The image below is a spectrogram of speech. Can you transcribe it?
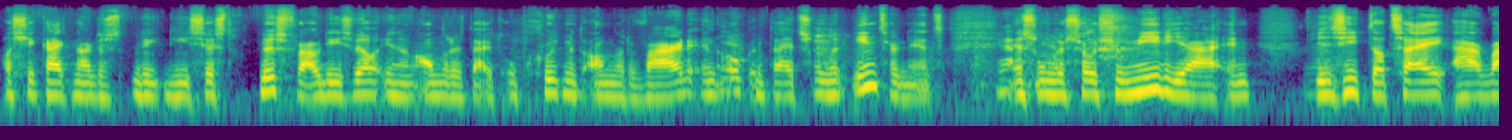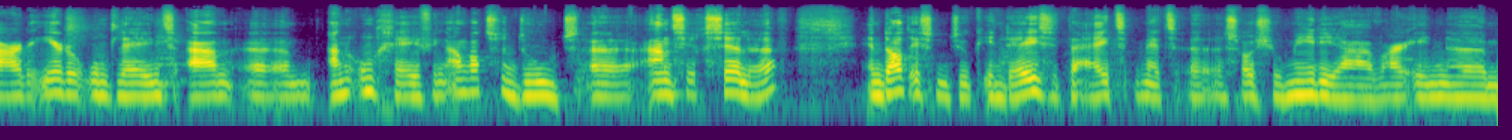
als je kijkt naar dus die, die 60-plus vrouw... die is wel in een andere tijd opgegroeid met andere waarden. En ook een tijd zonder internet en zonder social media. En je ziet dat zij haar waarde eerder ontleent aan, ehm, aan de omgeving... aan wat ze doet, eh, aan zichzelf. En dat is natuurlijk in deze tijd met social media... waarin... ehm,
